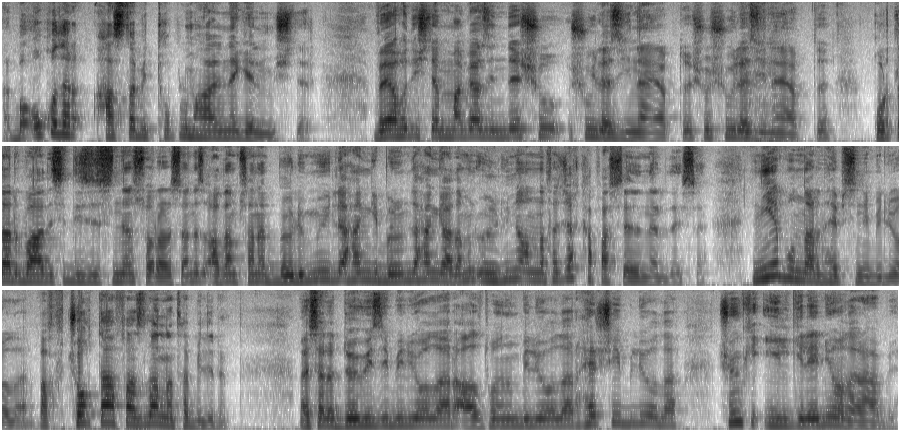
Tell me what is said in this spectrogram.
Bak o kadar hasta bir toplum haline gelmiştir. Veyahut işte magazinde şu şuyla zina yaptı, şu şuyla zina yaptı. Kurtlar Vadisi dizisinden sorarsanız adam sana bölümüyle hangi bölümde hangi adamın öldüğünü anlatacak kapasitede neredeyse. Niye bunların hepsini biliyorlar? Bak çok daha fazla anlatabilirim. Mesela dövizi biliyorlar, altını biliyorlar, her şeyi biliyorlar. Çünkü ilgileniyorlar abi.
